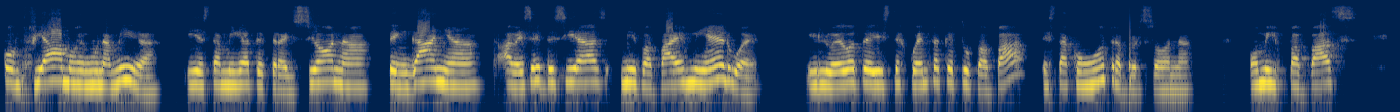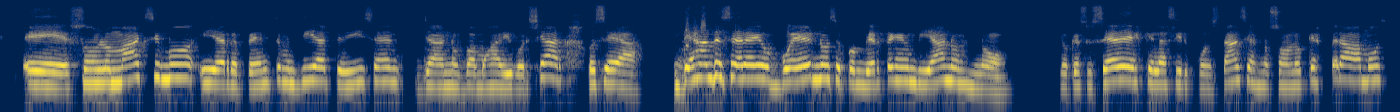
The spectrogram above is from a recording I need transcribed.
confiamos en una amiga y esta amiga te traiciona, te engaña. A veces decías, mi papá es mi héroe y luego te diste cuenta que tu papá está con otra persona o mis papás eh, son lo máximo y de repente un día te dicen, ya nos vamos a divorciar. O sea, dejan de ser ellos buenos, se convierten en villanos, no. Lo que sucede es que las circunstancias no son lo que esperábamos,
